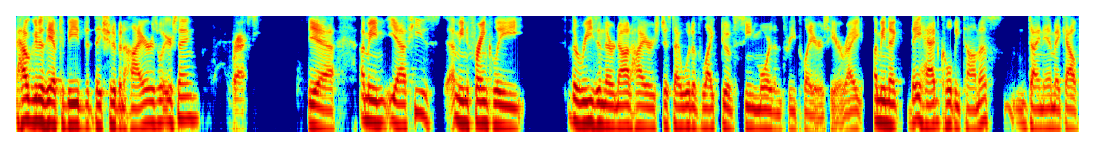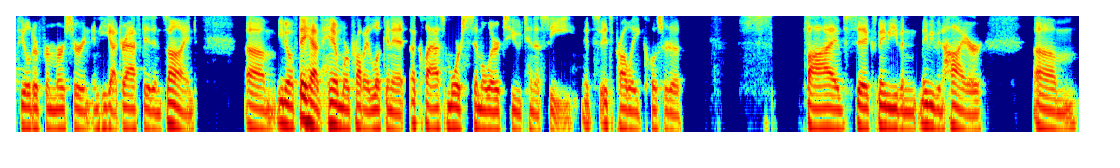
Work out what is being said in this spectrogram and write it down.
How good does he have to be that they should have been higher, is what you're saying? Correct. Yeah. I mean, yeah, if he's, I mean, frankly, the reason they're not higher is just I would have liked to have seen more than three players here, right? I mean, like they had Colby Thomas, dynamic outfielder from Mercer, and, and he got drafted and signed. Um, you know, if they have him, we're probably looking at a class more similar to Tennessee. It's it's probably closer to five, six, maybe even maybe even higher. Um,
